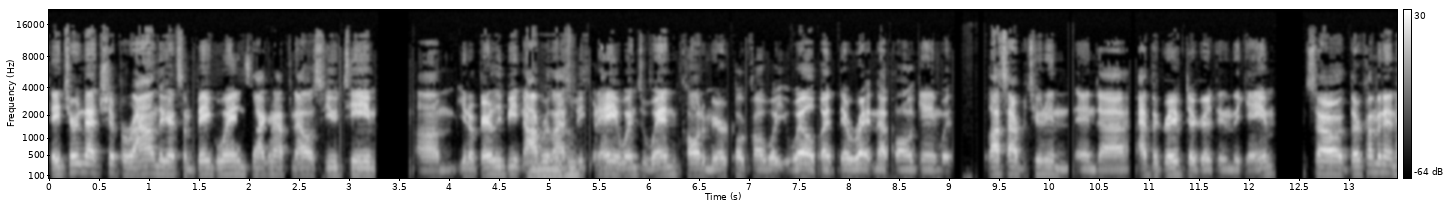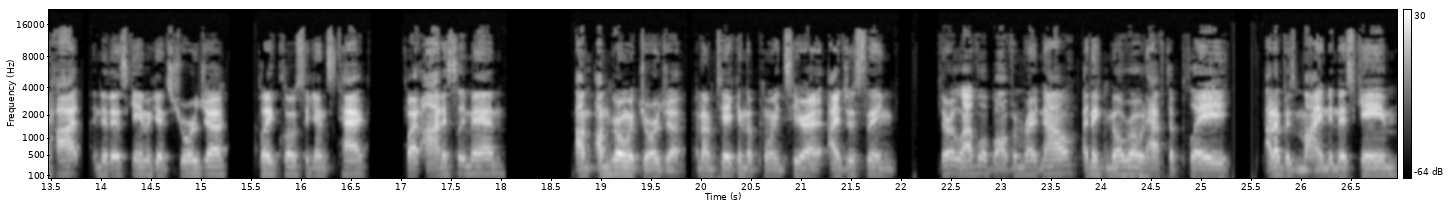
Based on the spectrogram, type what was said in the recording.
they turned that ship around. They got some big wins, knocking off an LSU team. Um, you know, barely beating Auburn mm-hmm. last week, but hey, a win's a win. Call it a miracle, call it what you will. But they're right in that ball game with lots of opportunity and, and uh, have the gravedigger at the end of the game. So they're coming in hot into this game against Georgia. Played close against Tech, but honestly, man, I'm I'm going with Georgia and I'm taking the points here. I, I just think they're a level above them right now. I think Milroe would have to play out of his mind in this game.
